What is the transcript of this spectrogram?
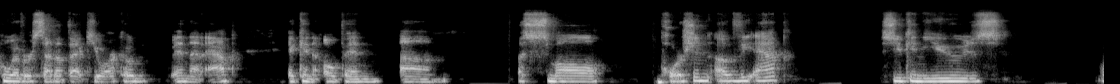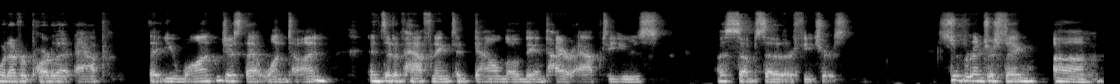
whoever set up that QR code in that app, it can open um, a small portion of the app. So you can use whatever part of that app that you want just that one time instead of having to download the entire app to use a subset of their features. Super interesting. Um,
